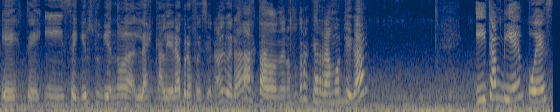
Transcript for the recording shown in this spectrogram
este, y seguir subiendo la, escalera profesional, ¿verdad? Hasta donde nosotras querramos llegar. Y también pues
